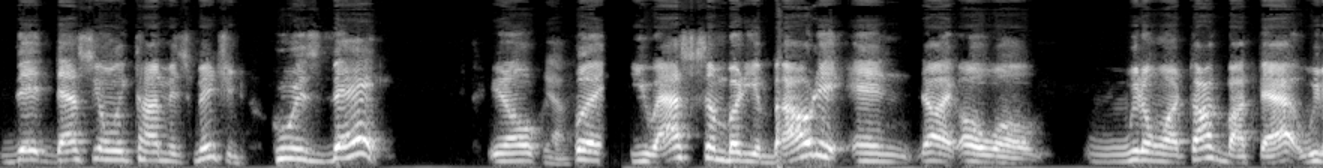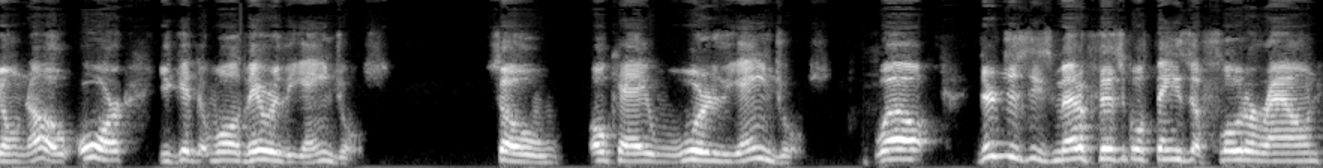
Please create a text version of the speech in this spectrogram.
they? That's the only time it's mentioned. Who is they? You know, yeah. but you ask somebody about it and they're like, oh, well, we don't want to talk about that. We don't know. Or you get, well, they were the angels. So, okay, what are the angels? Well, they're just these metaphysical things that float around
